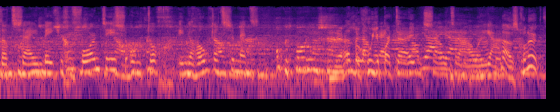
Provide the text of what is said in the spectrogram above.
dat zij een beetje gevormd is... om toch in de hoop dat ze met een een goede partij. zou trouwen. Ja. Nou, dat is gelukt.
